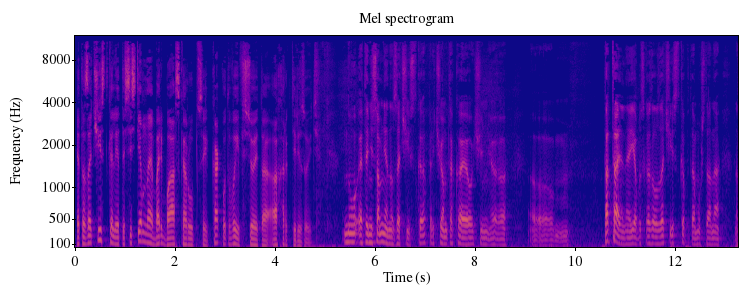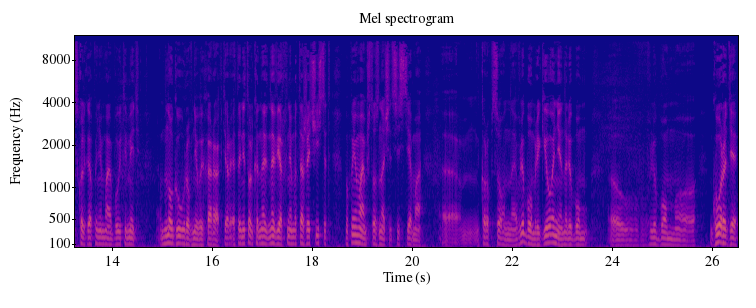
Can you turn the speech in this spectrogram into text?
Это зачистка ли, это системная борьба с коррупцией? Как вот вы все это охарактеризуете? Ну, это, несомненно, зачистка, причем такая очень э, э, тотальная, я бы сказал, зачистка, потому что она, насколько я понимаю, будет иметь многоуровневый характер. Это не только на, на верхнем этаже чистят. Мы понимаем, что значит система э, коррупционная в любом регионе, на любом, э, в любом э, городе.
